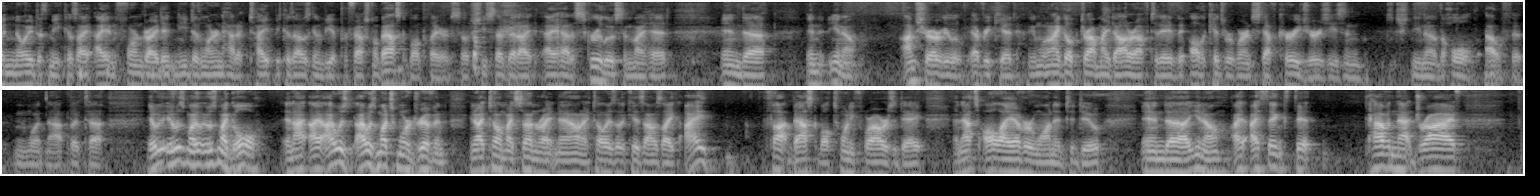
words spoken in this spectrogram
annoyed with me because I, I informed her I didn't need to learn how to type because I was going to be a professional basketball player. So she said that I, I had a screw loose in my head, and uh, and you know. I'm sure every every kid. When I go drop my daughter off today, they, all the kids were wearing Steph Curry jerseys and you know the whole outfit and whatnot. But uh, it, it was my it was my goal, and I, I, I was I was much more driven. You know, I tell my son right now, and I tell these other kids, I was like, I thought basketball 24 hours a day, and that's all I ever wanted to do. And uh, you know, I, I think that having that drive,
